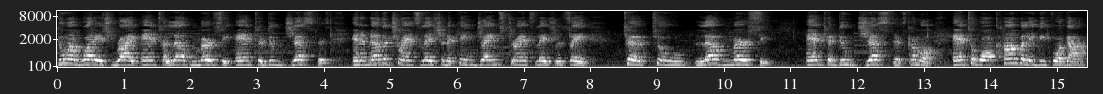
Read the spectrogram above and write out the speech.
doing what is right and to love mercy and to do justice. In another translation, the King James translation say to, to love mercy and to do justice. Come on. And to walk humbly before God.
